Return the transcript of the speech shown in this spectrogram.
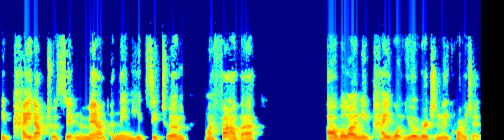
he'd paid up to a certain amount, and then he'd said to him, "My father, I will only pay what you originally quoted,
